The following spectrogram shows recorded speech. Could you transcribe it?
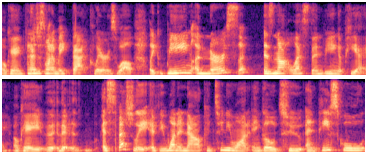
okay? And I just wanna make that clear as well. Like being a nurse is not less than being a PA, okay? The, the, especially if you want to now continue on and go to NP school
